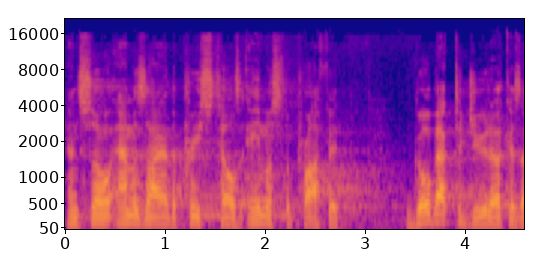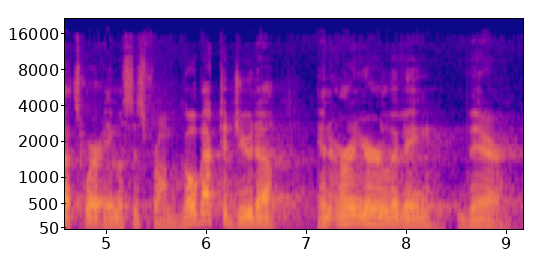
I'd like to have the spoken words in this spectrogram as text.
And so Amaziah the priest tells Amos the prophet, Go back to Judah, because that's where Amos is from. Go back to Judah and earn your living there.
